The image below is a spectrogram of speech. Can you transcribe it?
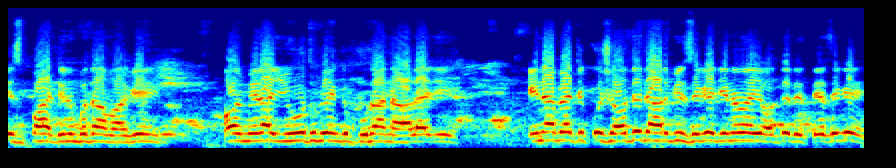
ਇਸ ਪਾਰਟੀ ਨੂੰ ਵਧਾਵਾਂਗੇ ਔਰ ਮੇਰਾ ਯੂਥ ਵਿੰਗ ਪੂਰਾ ਨਾਲ ਹੈ ਜੀ। ਇਹਨਾਂ ਵਿੱਚ ਕੁਝ ਅਹੁਦੇਦਾਰ ਵੀ ਸੀਗੇ ਜਿਨ੍ਹਾਂ ਨੂੰ ਅਸੀਂ ਅਹੁਦੇ ਦਿੱਤੇ ਸੀਗੇ।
